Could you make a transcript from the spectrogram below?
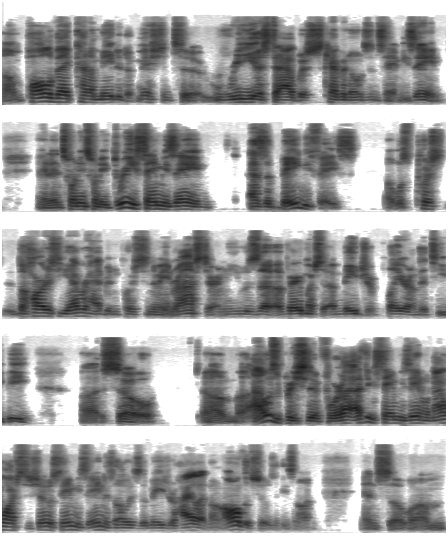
um, Paul Levesque kind of made it a mission to reestablish Kevin Owens and Sami Zayn. And in 2023, Sami Zayn, as a babyface, uh, was pushed the hardest he ever had been pushed in the main roster, and he was a, a very much a major player on the TV. Uh, so um, I was appreciative for it. I think Sami Zayn, when I watch the show, Sami Zayn is always a major highlight on all the shows that he's on. And so, um,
